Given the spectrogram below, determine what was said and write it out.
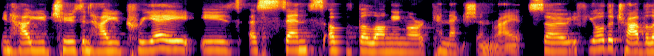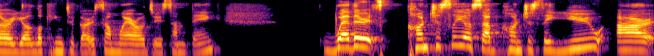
in how you choose and how you create is a sense of belonging or connection, right? So if you're the traveler, you're looking to go somewhere or do something, whether it's consciously or subconsciously, you are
